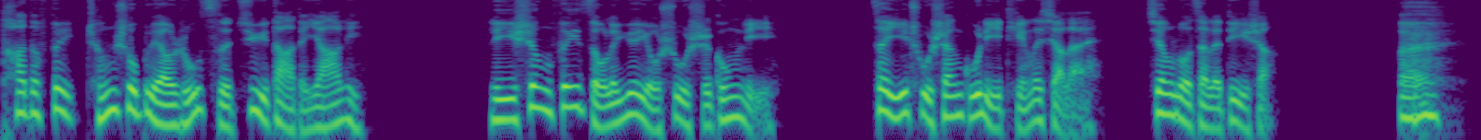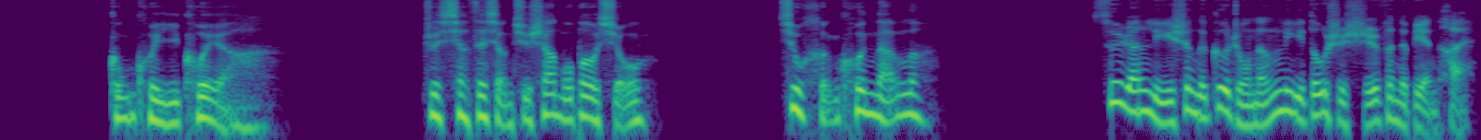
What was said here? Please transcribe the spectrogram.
他的肺承受不了如此巨大的压力。李胜飞走了约有数十公里，在一处山谷里停了下来，降落在了地上。哎，功亏一篑啊！这下再想去杀魔暴熊，就很困难了。虽然李胜的各种能力都是十分的变态。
